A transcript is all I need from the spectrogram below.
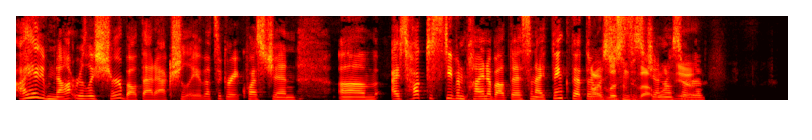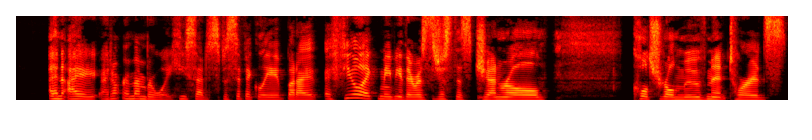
I am not really sure about that. Actually, that's a great question. Um, I talked to Stephen Pyne about this, and I think that there was just this general one, yeah. sort of and I, I don't remember what he said specifically, but I, I feel like maybe there was just this general cultural movement towards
